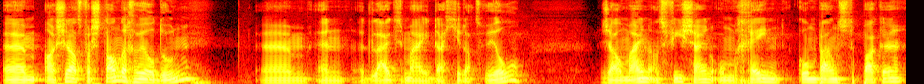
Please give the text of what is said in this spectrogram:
ehm, als je dat verstandig wil doen, en het lijkt mij dat je dat wil, zou mijn advies zijn om geen compounds te pakken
